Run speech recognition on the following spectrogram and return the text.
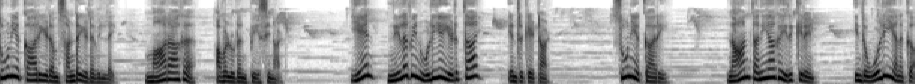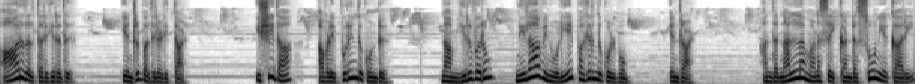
சூனியக்காரியிடம் சண்டையிடவில்லை. மாறாக அவளுடன் பேசினாள். ஏன் நிலவின் ஒளியை எடுத்தாய்? என்று கேட்டாள். சூனியக்காரி நான் தனியாக இருக்கிறேன். இந்த ஒளி எனக்கு ஆறுதல் தருகிறது என்று பதிலளித்தாள். இஷிதா அவளை புரிந்து கொண்டு நாம் இருவரும் நிலாவின் ஒளியை பகிர்ந்து கொள்வோம் என்றாள். அந்த நல்ல மனசைக் கண்ட சூனியக்காரி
